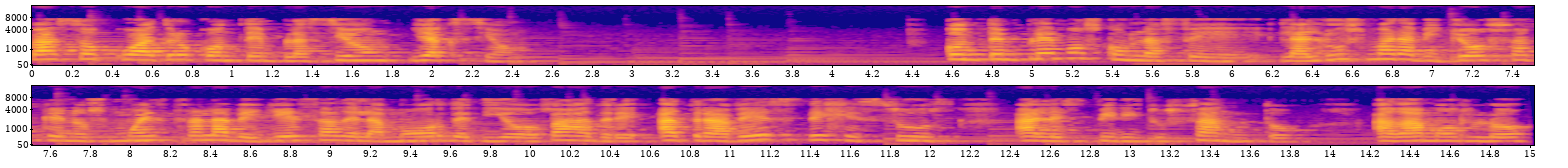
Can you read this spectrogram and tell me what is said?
Paso 4. Contemplación y acción. Contemplemos con la fe la luz maravillosa que nos muestra la belleza del amor de Dios Padre a través de Jesús al Espíritu Santo. Hagámoslo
